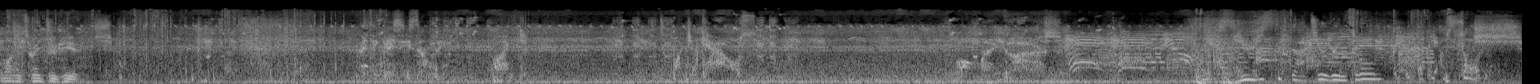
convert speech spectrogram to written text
Come on, it's right through here. Shh. I think I see something. What? It's a bunch of cows. Oh my gosh. Seriously, that's your ringtone? Okay, okay, I'm sorry. Shh.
